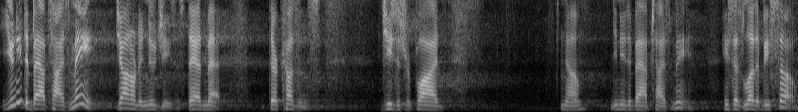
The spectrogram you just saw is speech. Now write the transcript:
You need to baptize me. John already knew Jesus, they had met, they're cousins. Jesus replied, No, you need to baptize me. He says, Let it be so.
